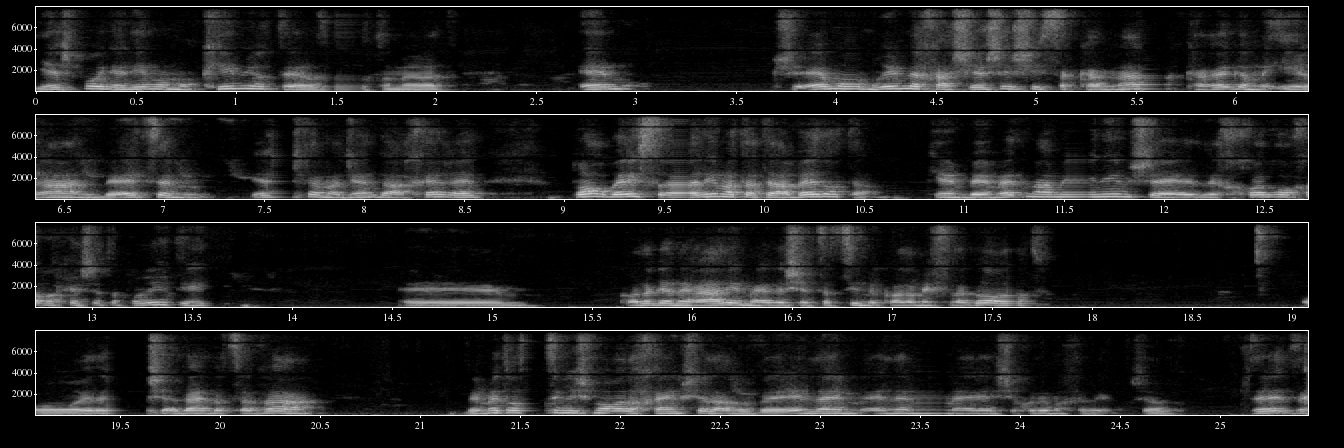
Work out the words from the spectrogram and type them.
יש פה עניינים עמוקים יותר, זאת אומרת, הם, כשהם אומרים לך שיש איזושהי סכנה כרגע מאיראן, בעצם יש להם אג'נדה אחרת, פה הרבה ישראלים אתה תאבד אותם, כי הם באמת מאמינים שלכל רוחב הקשת הפוליטית, אמ, כל הגנרלים האלה שצצים בכל המפלגות, או אלה שעדיין בצבא, באמת רוצים לשמור על החיים שלנו, ואין להם, להם אה, שיקולים אחרים. עכשיו, זה, זה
